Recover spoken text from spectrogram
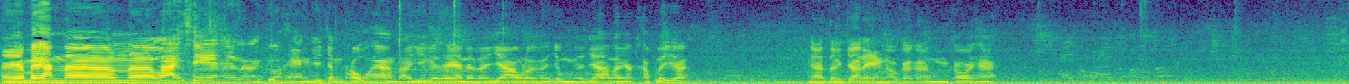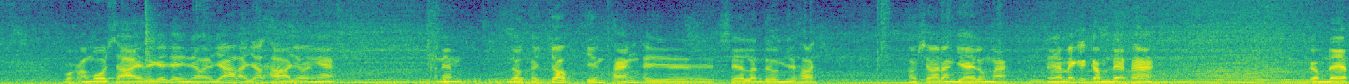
à, mấy anh à, à, lái xe hay là cửa hàng gì tranh thủ ha tại vì cái xe này là giao là nói chung là giá là rất hợp lý á. Nhà từ chá đèn nào các anh coi ha. Hoặc là mua xài thì cái gì là giá là giá thợ rồi nha. Anh em được thì chốt chuyển khoản thì xe lên đường vậy thôi. Hồ sơ đang về luôn mà. Nè mấy cái cầm đẹp ha. Cầm đẹp.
